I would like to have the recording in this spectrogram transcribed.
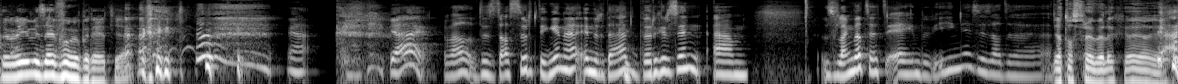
De we zijn voorbereid, ja. Ja. Ja, wel, dus dat soort dingen, hè. inderdaad, burgerzin. Um, zolang dat uit eigen beweging is, is dat... Uh... Ja, het was vrijwillig, ja, ja, ja.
